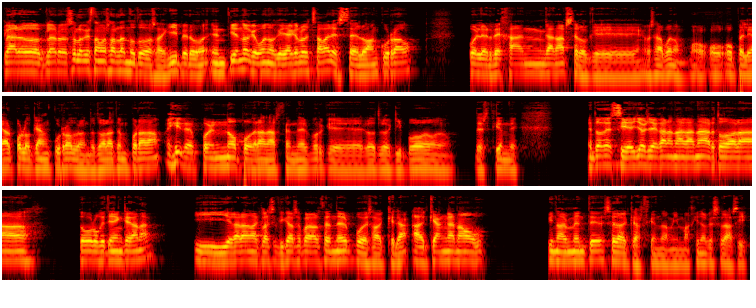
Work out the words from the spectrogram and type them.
Claro, claro, eso es lo que estamos hablando todos aquí, pero entiendo que bueno, que ya que los chavales se lo han currado, pues les dejan ganarse lo que, o sea, bueno, o, pelear por lo que han currado durante toda la temporada y después no podrán ascender porque el otro equipo desciende. Entonces, si ellos llegaran a ganar toda la, todo lo que tienen que ganar y llegaran a clasificarse para ascender, pues al que, al que han ganado finalmente será el que ascienda. Me imagino que será así.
